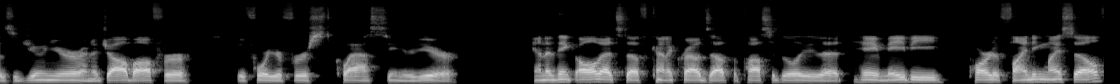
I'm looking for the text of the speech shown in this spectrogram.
as a junior, and a job offer before your first class senior year. And I think all that stuff kind of crowds out the possibility that, hey, maybe part of finding myself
